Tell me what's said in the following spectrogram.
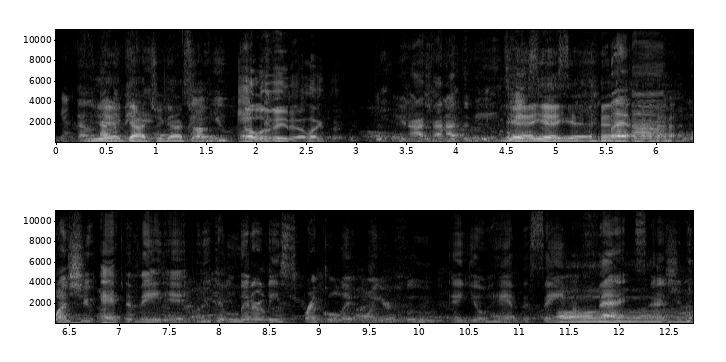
Yeah. Yeah, elevated. gotcha, gotcha. So if you activ- Elevated. I like that. You know, I try not to be. Yeah, yeah, yeah. But um, once you activate it, you can literally sprinkle it on your food, and you'll have the same Oh. effects as you.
